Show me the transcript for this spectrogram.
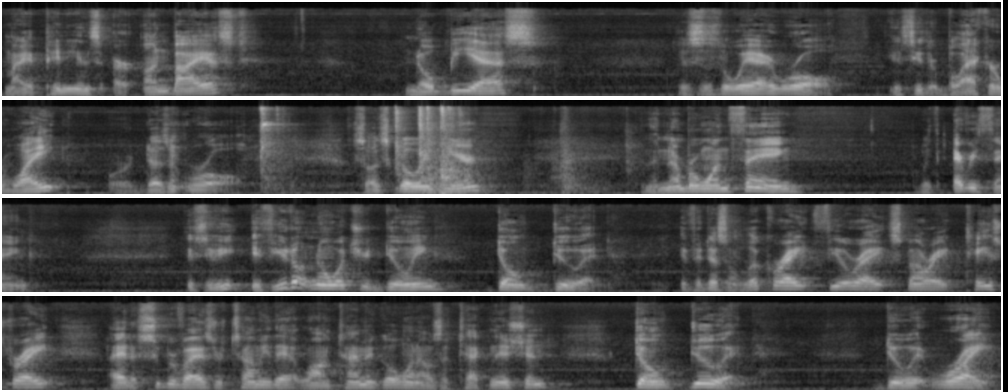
My opinions are unbiased, no BS. This is the way I roll. It's either black or white or it doesn't roll. So let's go in here. And the number one thing with everything is if you, if you don't know what you're doing, don't do it. If it doesn't look right, feel right, smell right, taste right, I had a supervisor tell me that a long time ago when I was a technician. Don't do it. Do it right.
